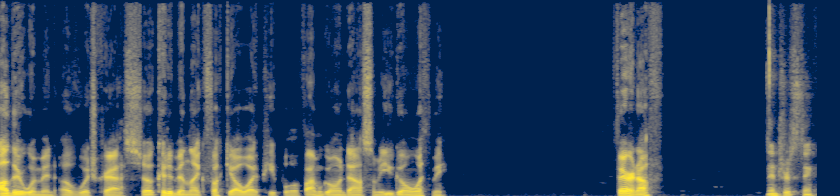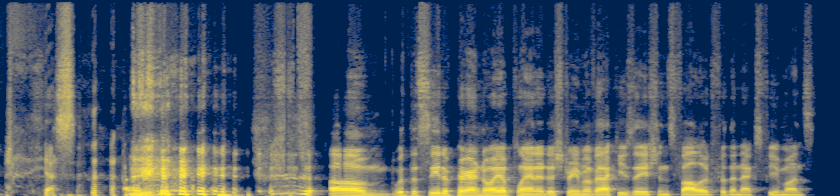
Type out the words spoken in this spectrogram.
other women of witchcraft. So it could have been like, fuck y'all white people. If I'm going down, some of you going with me. Fair enough. Interesting. Yes. um, with the seed of paranoia planted, a stream of accusations followed for the next few months,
